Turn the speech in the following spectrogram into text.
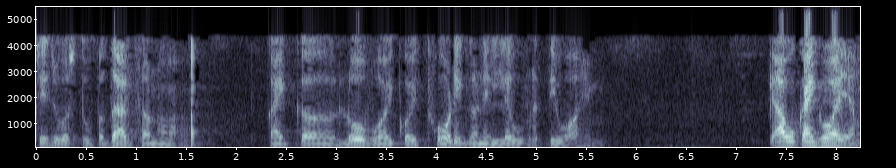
ચીજ વસ્તુ પદાર્થનો કંઈક લોભ હોય, કોઈ થોડી ઘણી લેવું વૃત્તિ હોય એમ. કે આવું કંઈક હોય એમ.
